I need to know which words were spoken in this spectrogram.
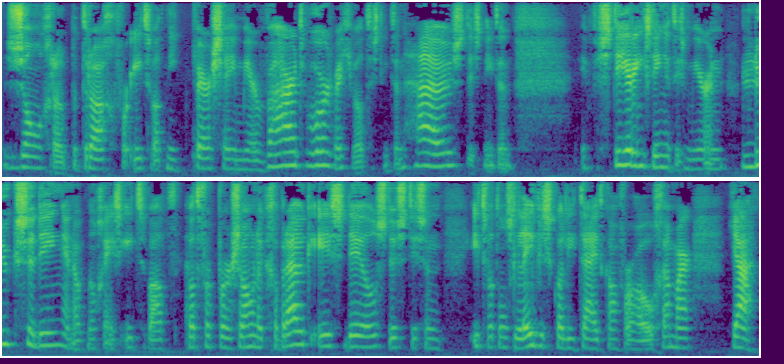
zo'n groot bedrag voor iets wat niet per se meer waard wordt. Weet je wel, het is niet een huis, het is niet een investeringsding, het is meer een luxe ding. En ook nog eens iets wat, wat voor persoonlijk gebruik is, deels. Dus het is een, iets wat onze levenskwaliteit kan verhogen. Maar ja,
